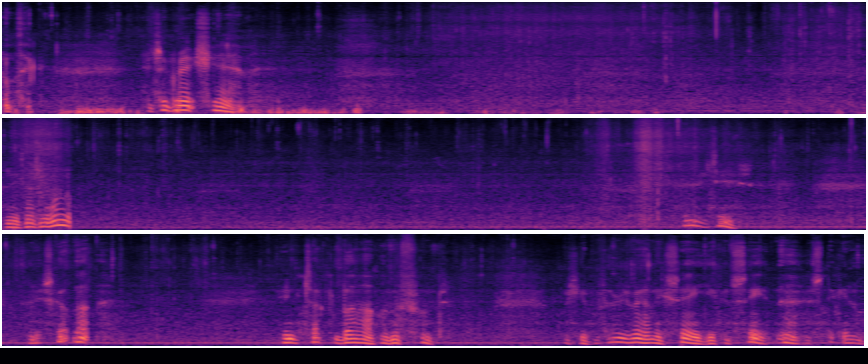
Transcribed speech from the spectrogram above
something. It's a great shame. And it has a wonderful There it is. And it's got that intact barb on the front, which you very rarely see. You can see it there sticking up.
